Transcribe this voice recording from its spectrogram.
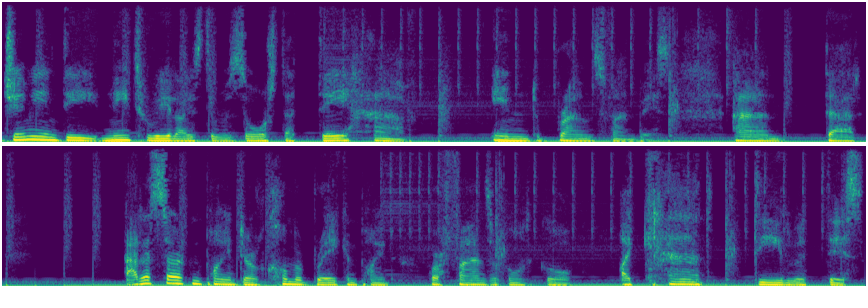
Jimmy and Dee need to realize the resource that they have in the Browns fan base. And that at a certain point, there'll come a breaking point where fans are going to go, I can't deal with this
